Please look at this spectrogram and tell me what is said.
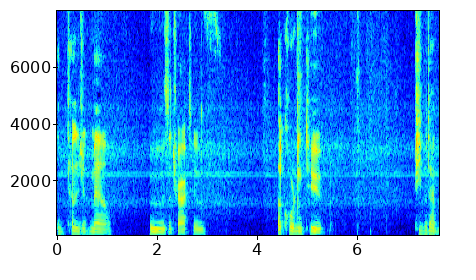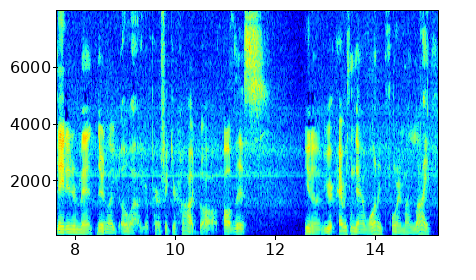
intelligent male who's attractive according to people that I've dated or met, they're like, oh wow, you're perfect, you're hot, all, all this. You know, you're everything that I wanted for in my life.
